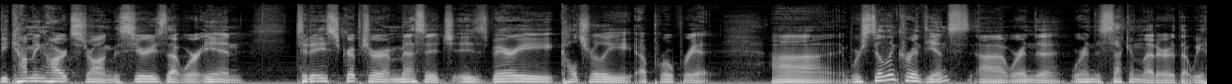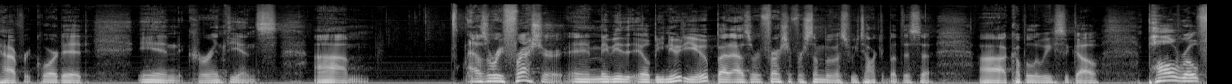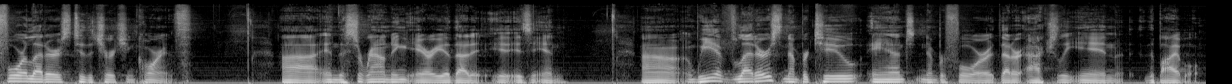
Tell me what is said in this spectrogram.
Becoming Heartstrong, the series that we're in, today's scripture and message is very culturally appropriate. Uh, we're still in Corinthians. Uh, we're in the we're in the second letter that we have recorded in Corinthians. Um, as a refresher, and maybe it'll be new to you, but as a refresher for some of us, we talked about this a, uh, a couple of weeks ago. Paul wrote four letters to the church in Corinth uh, and the surrounding area that it is in. Uh, we have letters, number two and number four, that are actually in the Bible.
